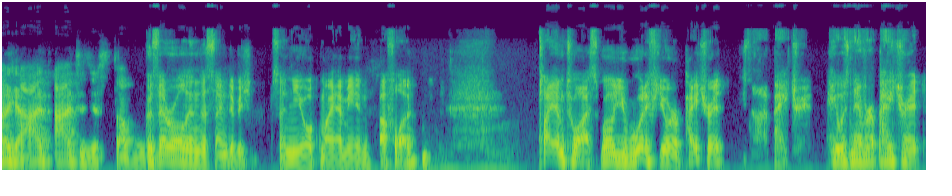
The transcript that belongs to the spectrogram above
Okay, I, I had to just double. because they're all in the same division. So New York, Miami, and Buffalo. Play him twice. Well, you would if you were a Patriot. He's not a Patriot. He was never a Patriot.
